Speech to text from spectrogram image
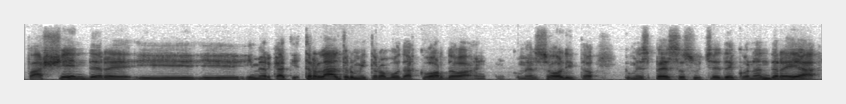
fa scendere i, i, i, mercati. Tra l'altro mi trovo d'accordo, come al solito, come spesso succede con Andrea,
